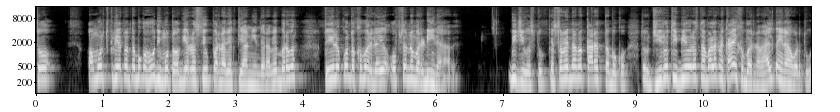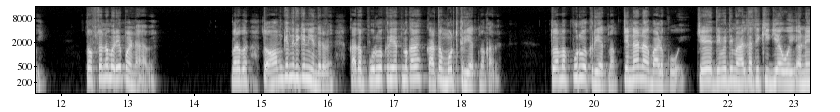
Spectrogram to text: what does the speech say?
તો અમૂર્ત ક્રિયાત્મક તબક્કો સૌથી મોટો અગિયાર વર્ષથી ઉપરના વ્યક્તિ આની અંદર આવે, બરાબર? તો એ લોકોને તો ખબર એટલે ઓપ્શન નંબર ડી ના આવે. બીજી વસ્તુ કે સંવેદનાત્મક કારક તબક્કો. તો જીરોથી બે વર્ષના બાળકને કાંઈ ખબર ના હોય, હાલતાય ના આવડતું હોય. તો ઓપ્શન નંબર એ પણ ના આવે. બરાબર? તો અહમ કેન્દ્રિક કેની અંદર આવે? કાં તો પૂર્વ ક્રિયાત્મક આવે, કાં તો મૂર્ત ક્રિયાત્મક આવે. તો આમાં પૂર્વ ક્રિયાત્મક, જે નાના બાળકો હોય, જે ધીમે ધીમે હાલતા શીખી ગયા હોય અને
